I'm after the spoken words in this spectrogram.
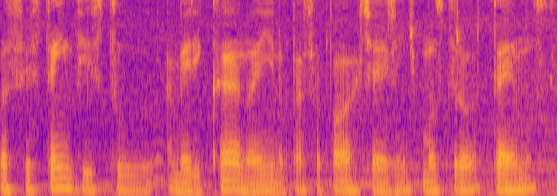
"Vocês têm visto americano aí no passaporte?" Aí a gente mostrou, temos.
